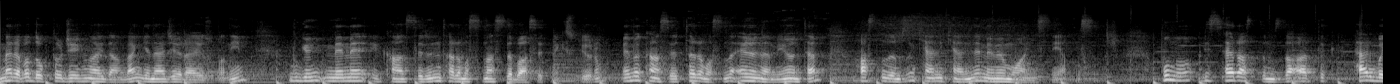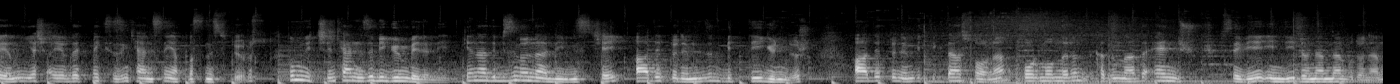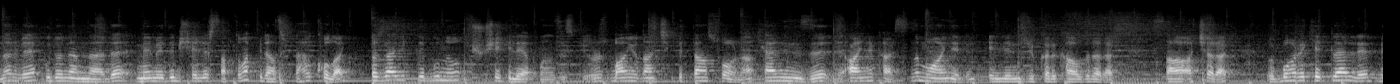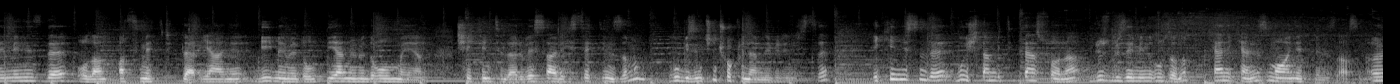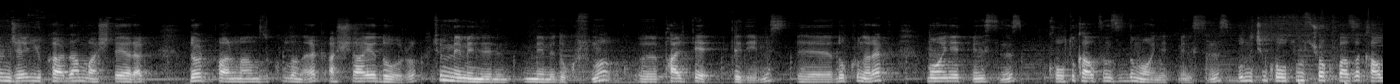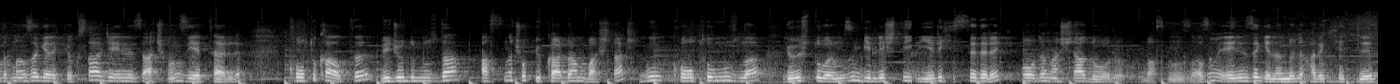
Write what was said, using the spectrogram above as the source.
Merhaba Doktor Ceyhun Aydan ben genel cerrahi uzmanıyım. Bugün meme kanserinin taramasından size bahsetmek istiyorum. Meme kanseri taramasında en önemli yöntem hastalarımızın kendi kendine meme muayenesini yapmasıdır. Bunu biz her hastamızda artık her bayanın yaş ayırt etmeksizin kendisine yapmasını istiyoruz. Bunun için kendinize bir gün belirleyin. Genelde bizim önerdiğimiz şey adet döneminizin bittiği gündür. Adet dönemi bittikten sonra hormonların kadınlarda en düşük seviyeye indiği dönemler bu dönemler ve bu dönemlerde memede bir şeyler saptamak birazcık daha kolay. Özellikle bunu şu şekilde yapmanızı istiyoruz. Banyodan çıktıktan sonra kendinizi ayna karşısında muayene edin. Ellerinizi yukarı kaldırarak, sağa açarak bu hareketlerle memenizde olan asimetrikler yani bir memede olup diğer memede olmayan çekintiler vesaire hissettiğiniz zaman bu bizim için çok önemli birincisi. İkincisi de bu işlem bittikten sonra düz bir zemine uzanıp kendi kendinizi muayene etmeniz lazım. Önce yukarıdan başlayarak dört parmağımızı kullanarak aşağıya doğru tüm memelerin meme dokusunu e, palpe dediğimiz e, dokunarak muayene etmelisiniz. Koltuk altınızı da muayene etmelisiniz. Bunun için koltuğunuzu çok fazla kaldırmanıza gerek yok. Sadece elinizi açmanız yeterli. Koltuk altı vücudumuzda aslında çok yukarıdan başlar. Bu koltuğumuzla göğüs duvarımızın birleştiği yeri hissederek oradan aşağı doğru basmanız lazım. Ve elinize gelen böyle hareketli,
